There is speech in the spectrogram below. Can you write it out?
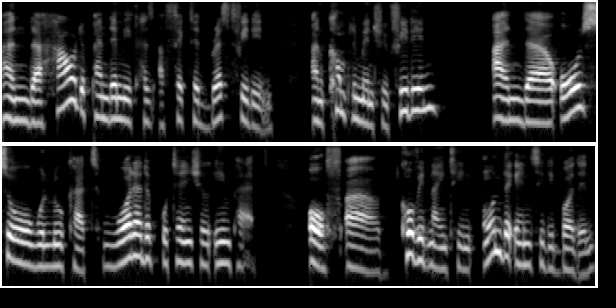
and how the pandemic has affected breastfeeding and complementary feeding and uh, also we'll look at what are the potential impact of uh, COVID-19 on the NCD burden,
